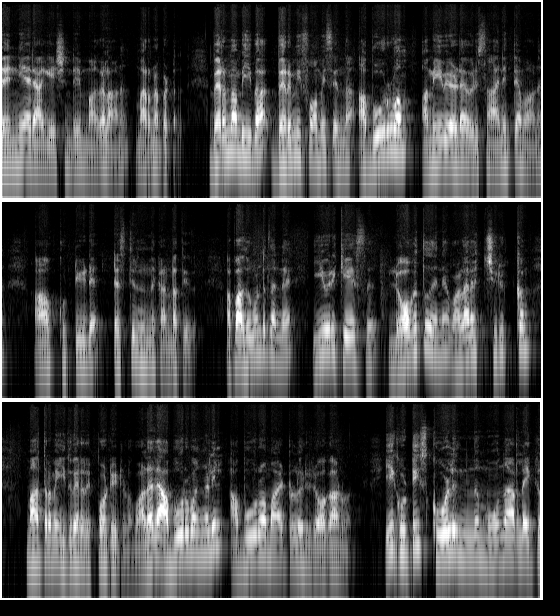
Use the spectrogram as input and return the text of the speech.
ധന്യ രാകേഷിന്റെയും മകളാണ് മരണപ്പെട്ടത്. വെർമബീബ വെർമിഫോമിസ് എന്ന അപൂർവം അമീബയുടെ ഒരു സാന്നിധ്യമാണ് ആ കുട്ടിയുടെ ടെസ്റ്റിൽ നിന്ന് കണ്ടെത്തിയത്. അപ്പോൾ അതുകൊണ്ട് തന്നെ ഈ ഒരു കേസ് ലോകത്ത് തന്നെ വളരെ ചുരുക്കം മാത്രമേ ഇതുവരെ റിപ്പോർട്ട് ചെയ്തിട്ടുള്ളൂ. വളരെ അപൂർവങ്ങളിൽ അപൂർവമായിട്ടുള്ളൊരു രോഗാണുവാണ്. ഈ കുട്ടി സ്കൂളിൽ നിന്ന് മൂന്നാറിലേക്ക്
